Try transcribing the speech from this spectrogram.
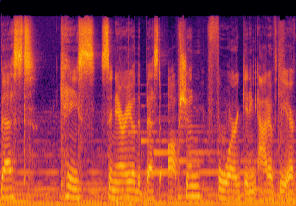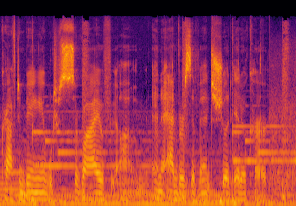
best case scenario, the best option for getting out of the aircraft and being able to survive um, an adverse event should it occur.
